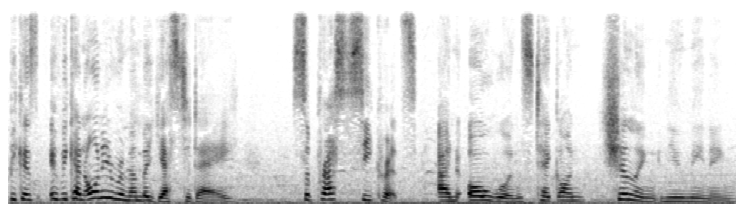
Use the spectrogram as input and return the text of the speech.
Because if we can only remember yesterday, suppressed secrets and old wounds take on chilling new meaning,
